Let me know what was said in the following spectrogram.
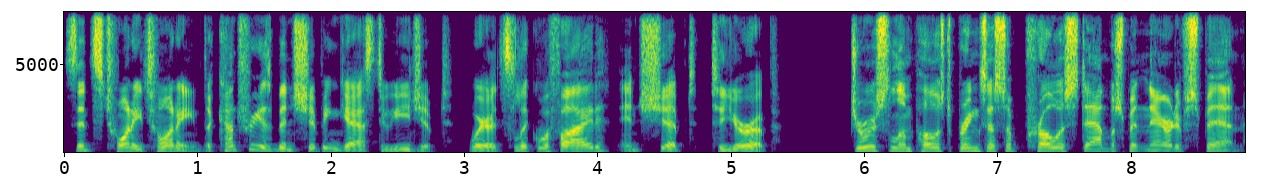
Since 2020, the country has been shipping gas to Egypt, where it's liquefied and shipped to Europe. Jerusalem Post brings us a pro establishment narrative spin.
